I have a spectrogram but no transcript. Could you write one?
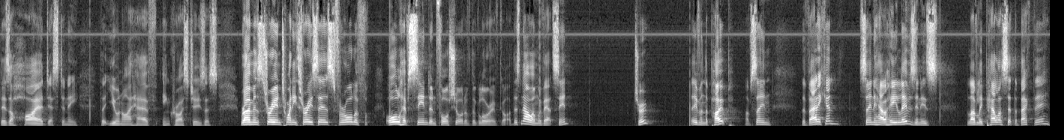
there's a higher destiny that you and I have in Christ Jesus. Romans 3 and 23 says, For all, of, all have sinned and fall short of the glory of God. There's no one without sin. True? Even the Pope. I've seen the Vatican, seen how he lives in his lovely palace at the back there.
